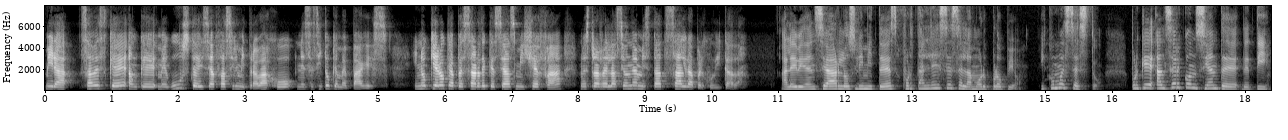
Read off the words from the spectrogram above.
Mira, ¿sabes qué? Aunque me guste y sea fácil mi trabajo, necesito que me pagues. Y no quiero que a pesar de que seas mi jefa, nuestra relación de amistad salga perjudicada. Al evidenciar los límites, fortaleces el amor propio. ¿Y cómo es esto? Porque al ser consciente de ti,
